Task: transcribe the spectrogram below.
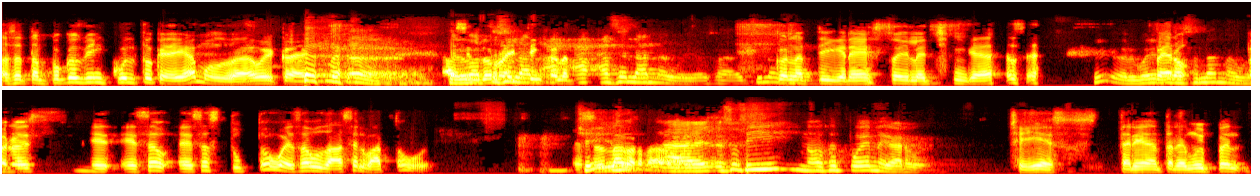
O sea, tampoco es bien culto que digamos, ¿verdad, güey? Haciendo rating con la- a- hace lana, güey. O sea, con la tigresa y la chingada. O sea, Sí, el güey pero- hace lana, güey. pero es, es, es, es astuto, güey, es audaz el vato, güey. Esa Sí, es la verdad, ah, güey. Eso sí, no se puede negar, güey. Sí, eso estaría, estaría muy pen-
